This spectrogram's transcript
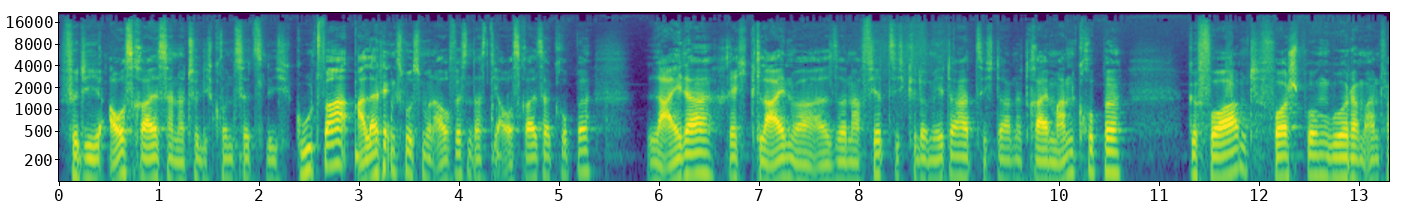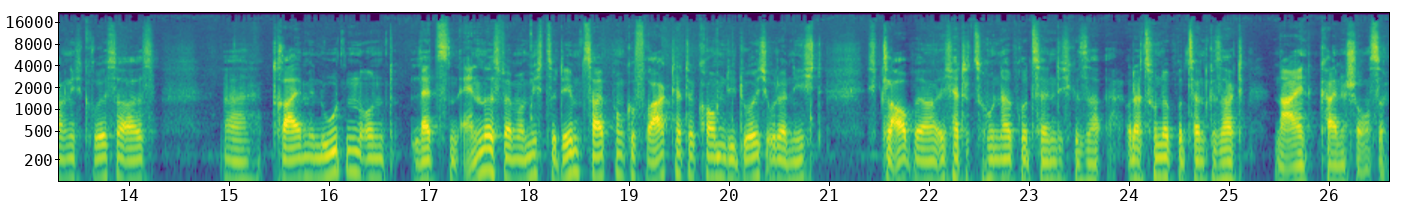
für die Ausreißer natürlich grundsätzlich gut war. Allerdings muss man auch wissen, dass die Ausreißergruppe leider recht klein war. Also nach 40 Kilometer hat sich da eine Drei-Mann-Gruppe geformt. Vorsprung wurde am Anfang nicht größer als äh, drei Minuten und letzten Endes, wenn man mich zu dem Zeitpunkt gefragt hätte, kommen die durch oder nicht, ich glaube, ich hätte zu 100% gesagt oder zu 100% gesagt, nein, keine Chance.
